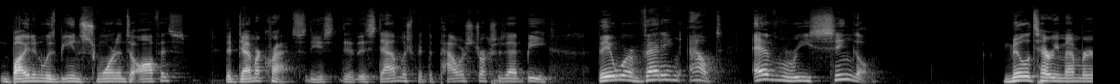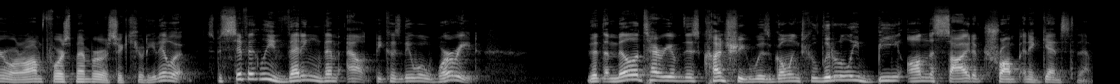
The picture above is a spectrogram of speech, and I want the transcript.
Biden was being sworn into office? The Democrats, the, the establishment, the power structures that be, they were vetting out every single military member or armed force member or security. They were specifically vetting them out because they were worried that the military of this country was going to literally be on the side of Trump and against them.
